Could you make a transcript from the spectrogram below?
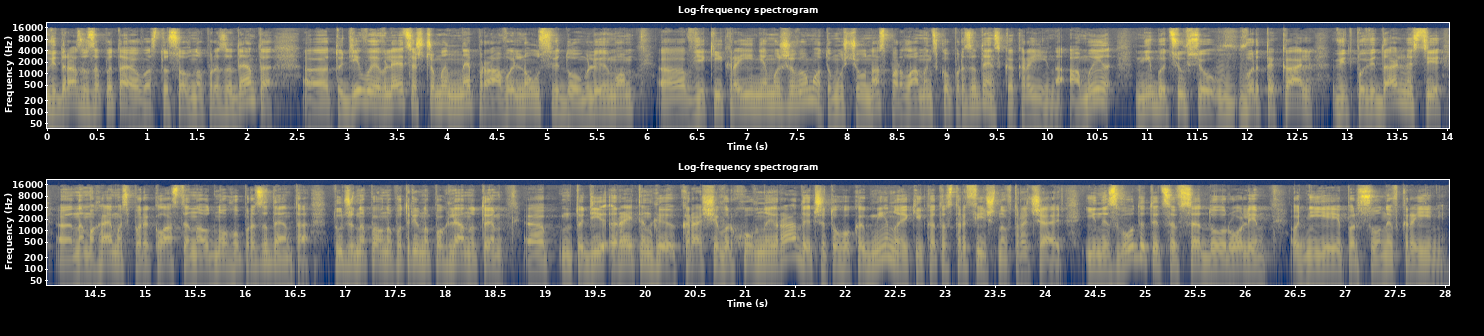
відразу запитаю вас стосовно президента. Е, Тоді виявляється, що ми неправильно усвідомлюємо, е, в якій країні ми живемо, тому що у нас парламентсько-президентська країна. А ми ніби цю всю вертикаль відповідальності намагаємось перекласти на одного президента. Тут же напевно потрібно поглянути тоді рейтинги краще Верховної Ради чи того Кабміну, які катастрофічно втрачають, і не зводити це все до ролі однієї персони в країні.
